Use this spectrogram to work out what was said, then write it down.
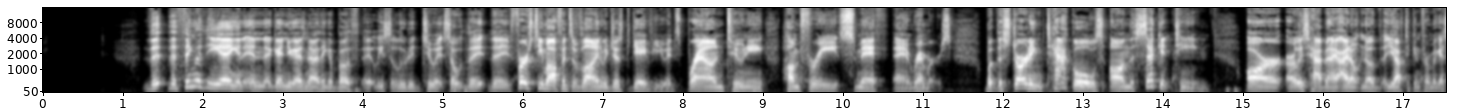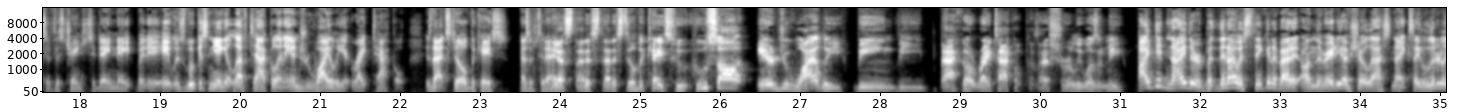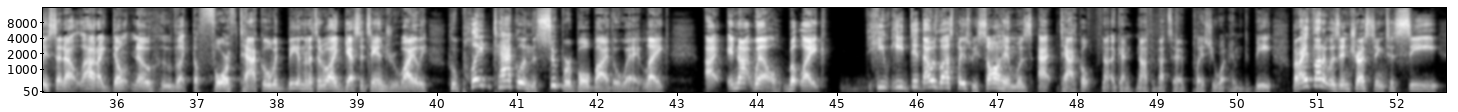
The the thing with Niang, and, and again, you guys know I think have both at least alluded to it. So the the first team offensive line we just gave you, it's Brown, Thuney, Humphrey, Smith, and Remmers. But the starting tackles on the second team are, or at least have been. I, I don't know. You have to confirm, I guess, if this changed today, Nate. But it, it was Lucas Niang at left tackle and Andrew Wiley at right tackle. Is that still the case as of today? Yes, that is that is still the case. Who who saw Andrew Wiley being the backup right tackle? Because that surely wasn't me. I did neither, but then I was thinking about it on the radio show last night because I literally said out loud, I don't know who like the fourth tackle would be. And then I said, well, I guess it's Andrew Wiley, who played tackle in the Super Bowl, by the way. Like, I not well, but like he he did that was the last place we saw him was at tackle. Not again, not that that's a place you want him to be, but I thought it was interesting to see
